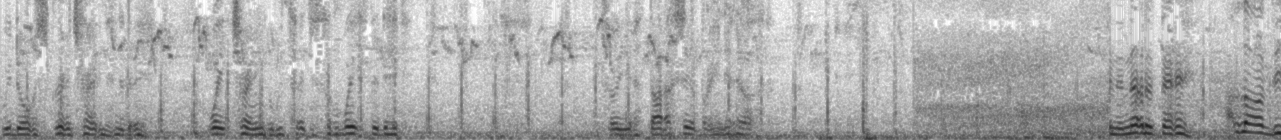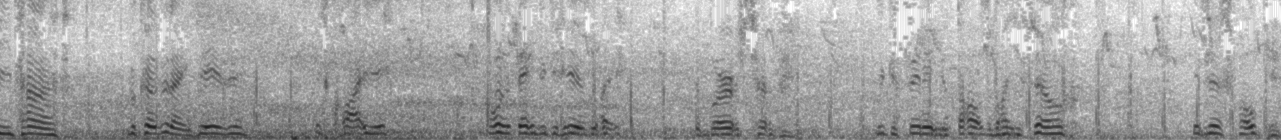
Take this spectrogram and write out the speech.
we doing sprint training today, weight training. We touching some weights today. So yeah, thought I should bring it up. And another thing, I love these times because it ain't busy, it's quiet. Only thing you can hear is like the birds chirping. You can sit in your thoughts by yourself and just focus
